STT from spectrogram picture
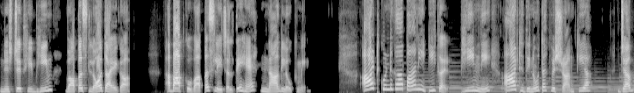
निश्चित ही भीम वापस लौट आएगा। अब आपको वापस ले चलते हैं नागलोक में। आठ कुंड का पानी पीकर भीम ने आठ दिनों तक विश्राम किया। जब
